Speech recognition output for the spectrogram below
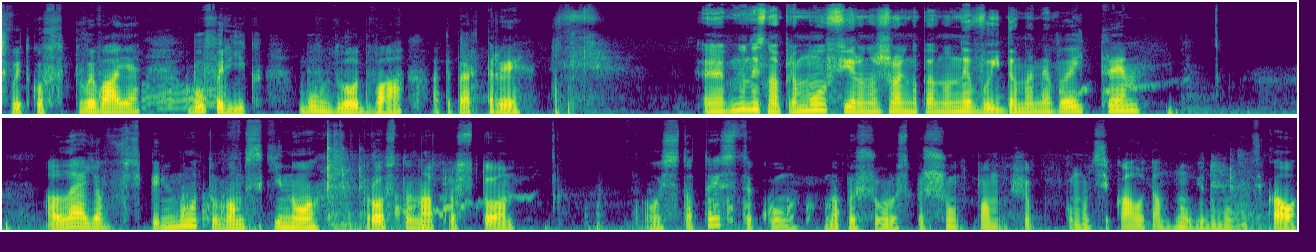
швидко впливає. Був рік, було два, а тепер три. Е, ну, не знаю, прямого ефіру, на жаль, напевно, не вийде мене вийти. Але я в спільноту вам скину просто-напросто ось статистику. Напишу, розпишу вам, щоб кому цікаво там. Ну, я думаю, вам цікаво.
